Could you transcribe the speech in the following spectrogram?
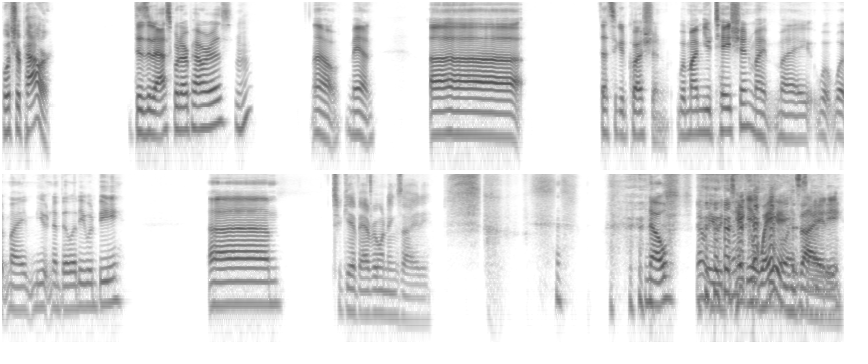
What's your power? Does it ask what our power is? Mhm. Oh man, uh, that's a good question. What my mutation, my my what what my mutant ability would be? Um, To give everyone anxiety. no. No, he would take away people anxiety.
